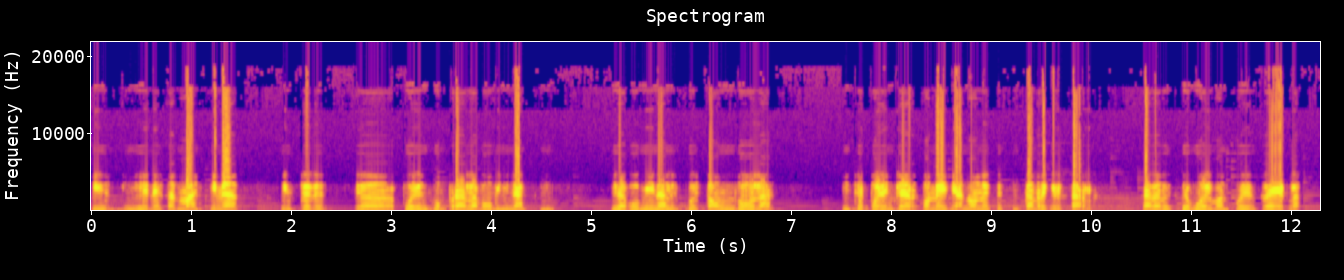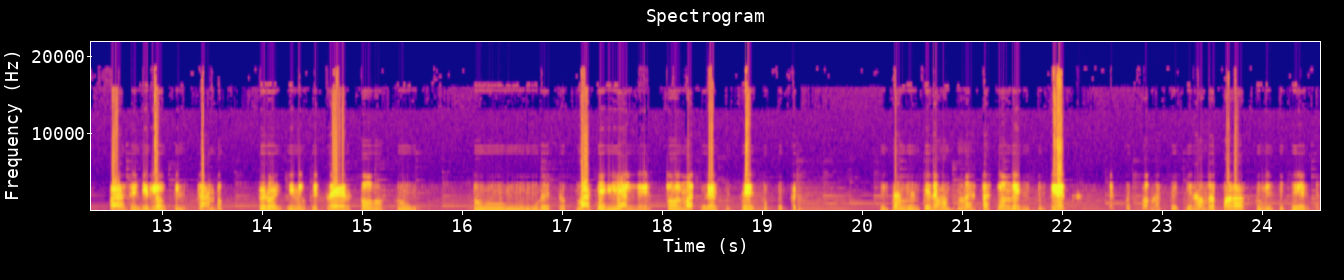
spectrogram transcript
y, en esas máquinas, si ustedes eh, pueden comprar la bobina aquí, y la bobina les cuesta un dólar, y se pueden quedar con ella, no necesitan regresarla. Cada vez que vuelvan pueden traerla para seguirla utilizando, pero ahí tienen que traer todo su, su eh, material, todo el material que ustedes ocupen. Y también tenemos una estación de bicicletas. Las personas que quieran reparar su bicicleta.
